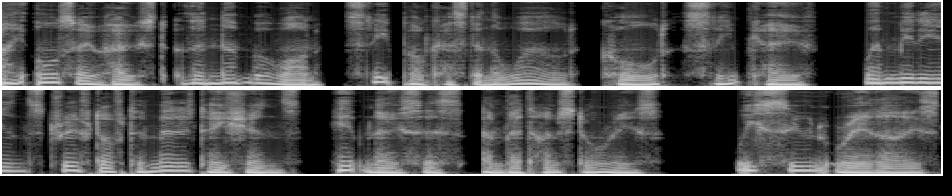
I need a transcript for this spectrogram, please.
I also host the number one sleep podcast in the world called Sleep Cove, where millions drift off to meditations, hypnosis, and bedtime stories. We soon realized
